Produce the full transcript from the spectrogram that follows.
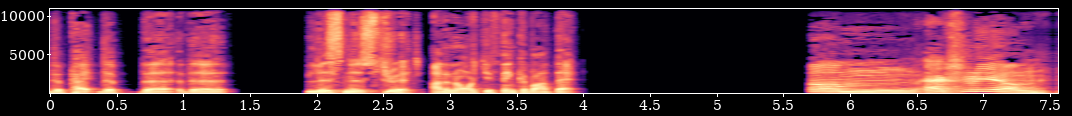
the, the the the listeners through it. I don't know what you think about that. Um, actually, um,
